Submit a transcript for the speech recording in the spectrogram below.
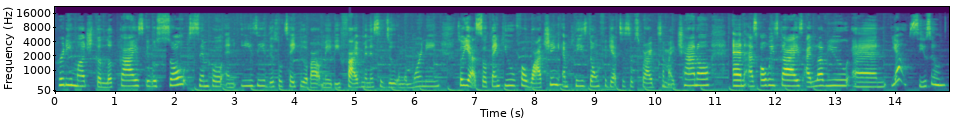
pretty much the look guys. It was so simple and easy. This will take you about maybe five minutes to do in the morning. So yeah, so thank you for watching and please don't forget to subscribe to my channel. And as always guys, I love you and yeah, see you soon.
